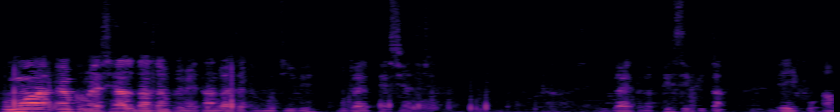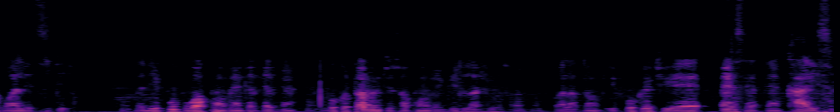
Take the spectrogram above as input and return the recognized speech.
Pour moi, un commercial, dans un premier temps, doit être motivé, il doit être persuasif, il doit être persécutant et il faut avoir les idées. C'est-à-dire, pour pouvoir convaincre quelqu'un, il faut que toi-même tu sois convaincu de la chose. Voilà, donc il faut que tu aies un certain charisme,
